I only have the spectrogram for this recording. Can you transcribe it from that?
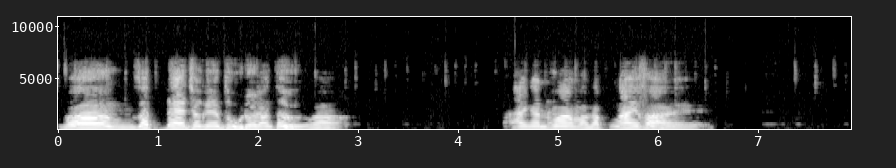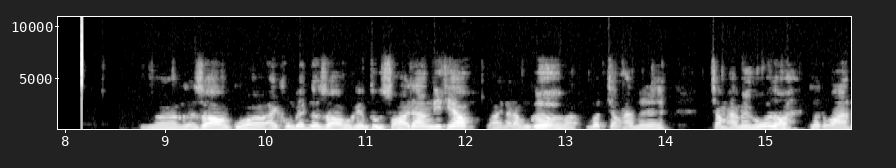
vâng rất đen cho game thủ đời đáng tử và anh ăn hoang và gặp ngay phải và ngựa giò của anh không biết ngựa giò của game thủ sói đang đi theo và anh đã đóng G và mất 120 120 gỗ rồi rất oan.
